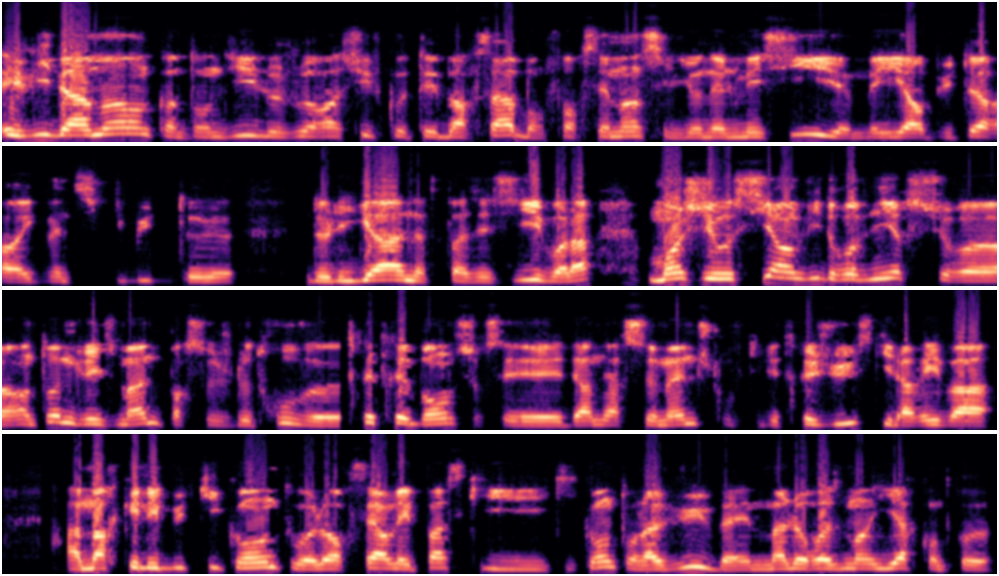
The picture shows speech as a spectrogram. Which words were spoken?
évidemment, quand on dit le joueur à suivre côté Barça, bon, forcément, c'est Lionel Messi, meilleur buteur avec 26 buts de, de Liga, 9 passes ici, voilà. Moi, j'ai aussi envie de revenir sur Antoine Griezmann parce que je le trouve très très bon sur ces dernières semaines. Je trouve qu'il est très juste, qu'il arrive à, à marquer les buts qui comptent ou alors faire les passes qui, qui comptent. On l'a vu ben, malheureusement hier contre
